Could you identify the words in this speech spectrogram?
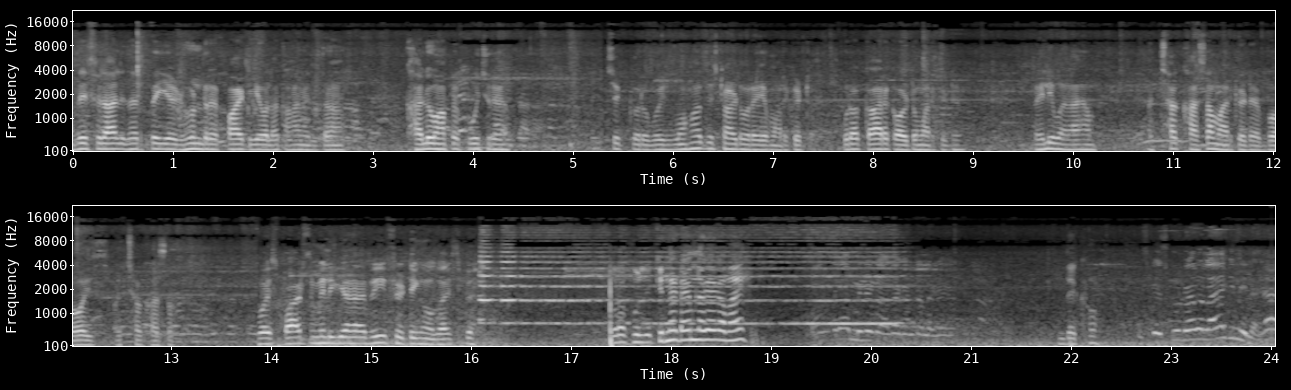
अभी फ़िलहाल इधर पे ये ढूंढ रहे पार्ट ये वाला कहाँ मिलता है। खालू वहाँ पे पूछ रहे हैं। चेक करो बॉयज़ वहाँ से स्टार्ट हो रहा है ये मार्केट पूरा कार का ऑटो मार्केट है। पहली बार आए हम। अच्छा खासा मार्केट है बॉयज़ अच्छा खासा। बॉयज़ पार्ट्स मिल गया है अभी फिटिंग होगा इस पर पूरा खुल कितना टाइम लगेगा भाई? मिनट आधा घंटा लगेगा। देखो। इसका स्क्रू ड्राइवर लाया कि नहीं लाया?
